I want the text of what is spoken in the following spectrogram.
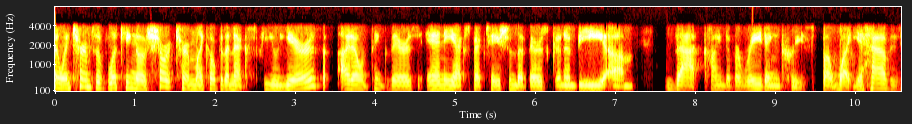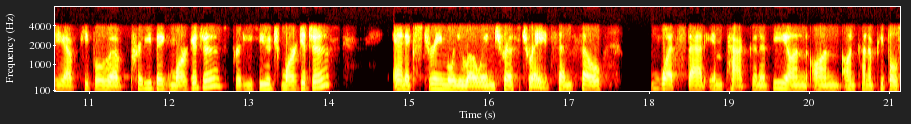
so, in terms of looking short term, like over the next few years, I don't think there's any expectation that there's going to be um, that kind of a rate increase. But what you have is you have people who have pretty big mortgages, pretty huge mortgages, and extremely low interest rates. And so, what's that impact going to be on on on kind of people's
